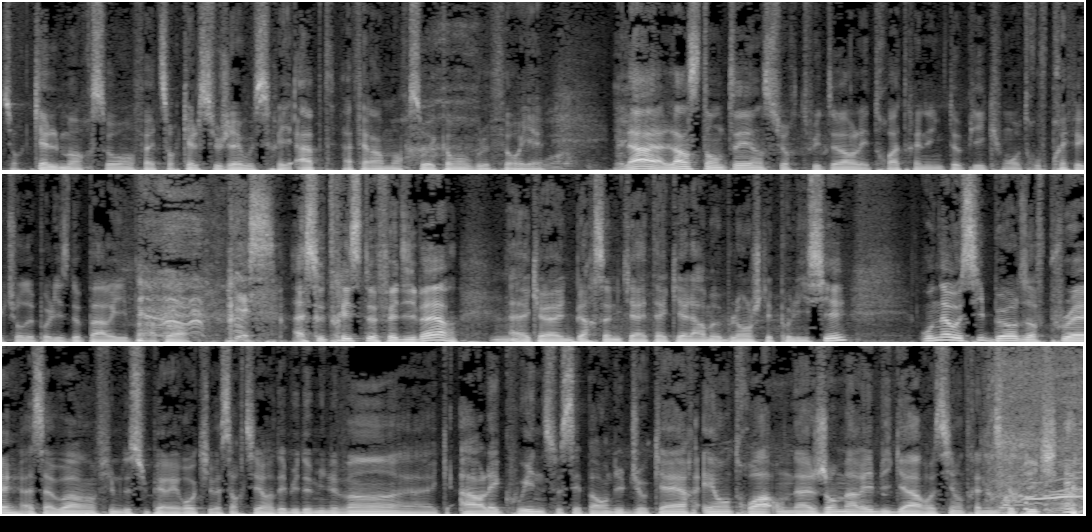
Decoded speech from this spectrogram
sur quel morceau, en fait, sur quel sujet vous seriez apte à faire un morceau et comment vous le feriez. Et là, à l'instant T, hein, sur Twitter, les trois trending topics, on retrouve préfecture de police de Paris par rapport à ce triste fait divers, avec euh, une personne qui a attaqué à l'arme blanche des policiers. On a aussi Birds of Prey, à savoir un film de super-héros qui va sortir début 2020, euh, avec Harley Quinn se séparant du Joker. Et en 3, on a Jean-Marie Bigard aussi en training topic.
